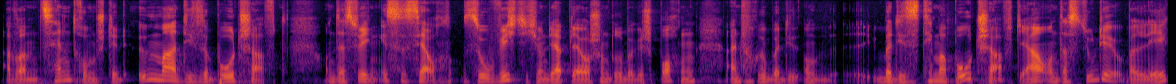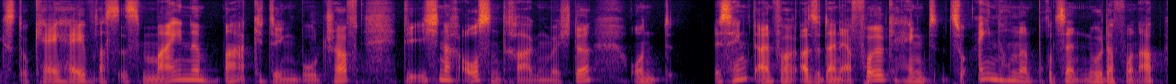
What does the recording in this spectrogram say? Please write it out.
Aber im Zentrum steht immer diese Botschaft. Und deswegen ist es ja auch so wichtig, und ihr habt ja auch schon drüber gesprochen, einfach über, die, über dieses Thema Botschaft, ja, und dass du dir überlegst, okay, hey, was ist meine Marketingbotschaft, die ich nach außen tragen möchte? Und es hängt einfach, also dein Erfolg hängt zu 100% nur davon ab,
